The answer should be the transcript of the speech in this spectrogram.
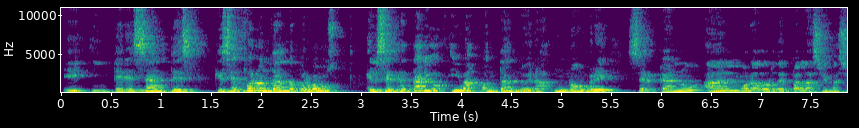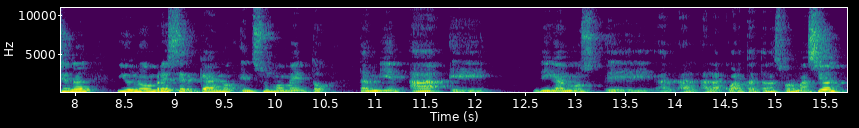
eh, interesantes que se fueron dando, pero vamos, el secretario iba aguantando, era un hombre cercano al morador de Palacio Nacional y un hombre cercano en su momento también a, eh, digamos, eh, a, la cuarta transformación,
